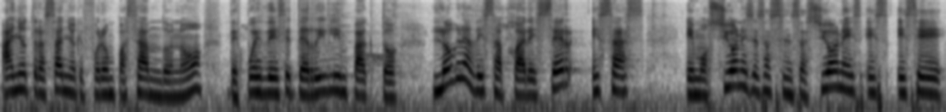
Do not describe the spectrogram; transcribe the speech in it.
año tras año que fueron pasando, ¿no? Después de ese terrible impacto, ¿logra desaparecer esas emociones, esas sensaciones, es, ese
